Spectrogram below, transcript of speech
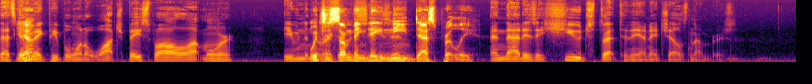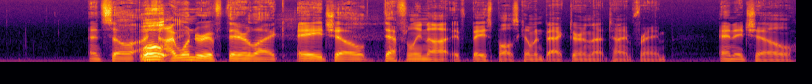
That's going to Yeah. make people want to watch baseball a lot more, even in the which is something they need desperately. and that is a huge threat to the NHL's numbers. And so Well- I, I wonder if they're like AHL, definitely not. If baseball's coming back during that time frame, NHL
